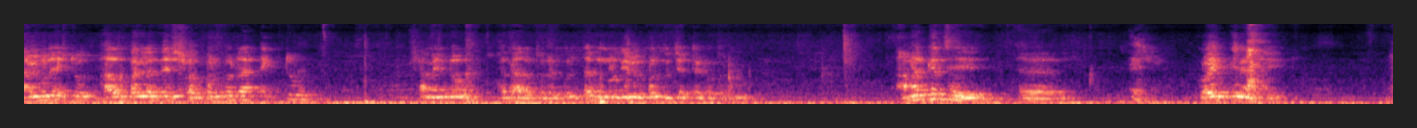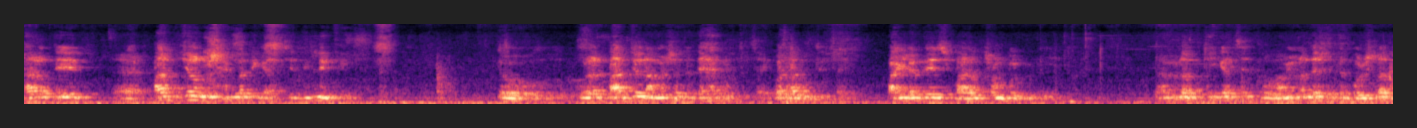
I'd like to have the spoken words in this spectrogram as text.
আমি বলি একটু ভারত বাংলাদেশ সম্পর্কটা একটু সামান্য ভাবে আলোচনা করি তারপর নদীর উপর দু চারটা কথা বলব। আমার কাছে কয়েকদিন আগে ভারতের পাঁচজন সাংবাদিক আসছে দিল্লি থেকে তো ওরা পাঁচজন আমার সাথে দেখা করতে চায় কথা বলতে চায় বাংলাদেশ, ভারত সম্পর্ক নিয়ে। ঠিক আছে, তো আমি ওনাদের সাথে বসলাম।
